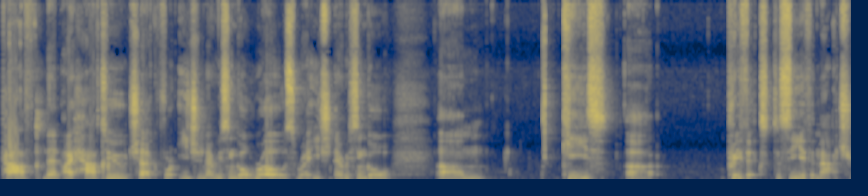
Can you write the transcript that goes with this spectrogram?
path, then I have to check for each and every single rows, right? Each and every single um, keys uh, prefix to see if it match.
